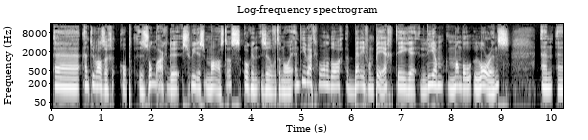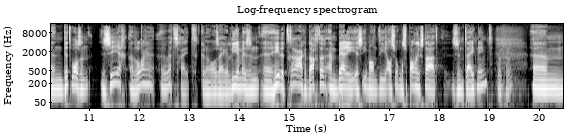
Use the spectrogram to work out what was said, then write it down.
Eh, en toen was er op zondag de Swedish Masters, ook een zilvertoernooi. En die werd gewonnen door Barry van Peer tegen Liam Mandel Lawrence. En, en dit was een zeer lange eh, wedstrijd, kunnen we wel zeggen. Liam is een hele trage dachter. En Barry is iemand die als hij onder spanning staat zijn tijd neemt. Ehm,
